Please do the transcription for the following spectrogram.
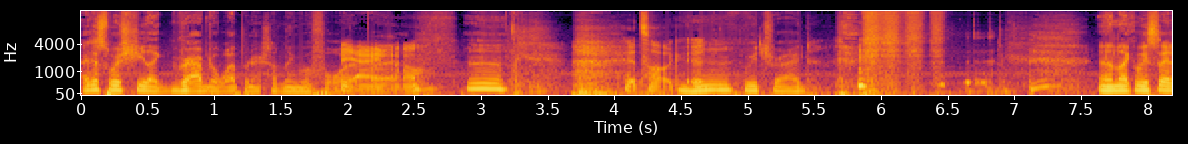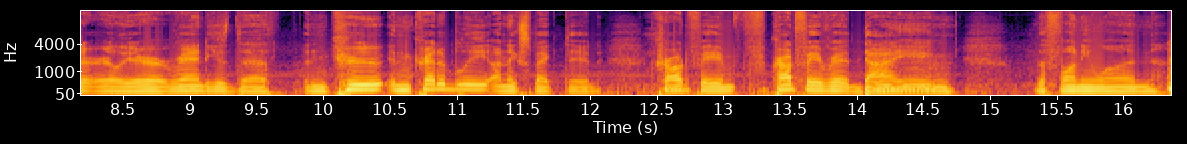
I just wish she like grabbed a weapon or something before. yeah, I know. know. It's all mm-hmm, good. we tried. And like we said earlier, Randy's death incre- incredibly unexpected. Crowd fam- crowd favorite dying. Mm-hmm. The funny one.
